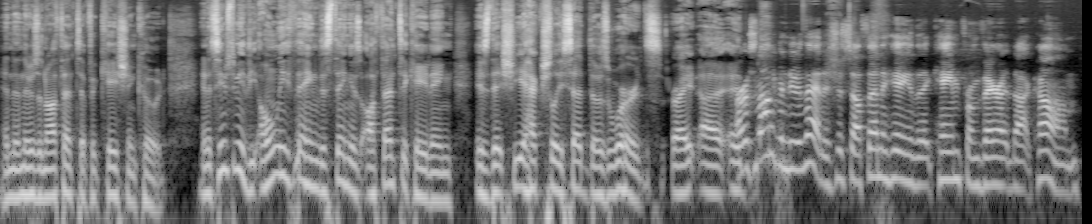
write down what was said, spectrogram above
And then there's an authentication code. And it seems to me the only thing this thing is authenticating is that she actually said those words, right? Uh, Or it's not even doing that. It's just authenticating that it came from Verrit.com.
